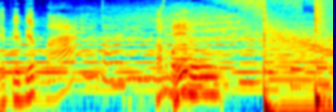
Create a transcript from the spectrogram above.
Jepp, jepp, jepp. Bye, bye. Ha det bra.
